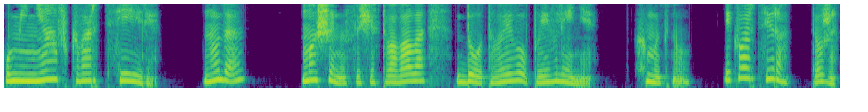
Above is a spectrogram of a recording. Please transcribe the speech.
У меня в квартире. Ну да, машина существовала до твоего появления. Хмыкнул. И квартира тоже.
